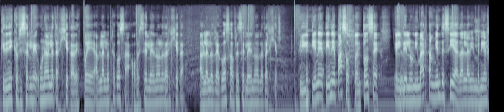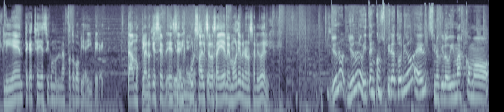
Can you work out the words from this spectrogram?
Que tenías que ofrecerle una vez la tarjeta, después hablarle otra cosa, ofrecerle de nuevo la tarjeta, hablarle otra cosa, ofrecerle de nuevo la tarjeta. Y tiene, tiene pasos, pues entonces el del Unimar también decía dar la bienvenida al cliente, ¿cachai? Así como una fotocopia y pegáis. Estábamos claros que ese, ese discurso a él se lo sabía de memoria, pero no salió de él. Yo no, yo no lo vi tan conspiratorio a él, sino que lo vi más como.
